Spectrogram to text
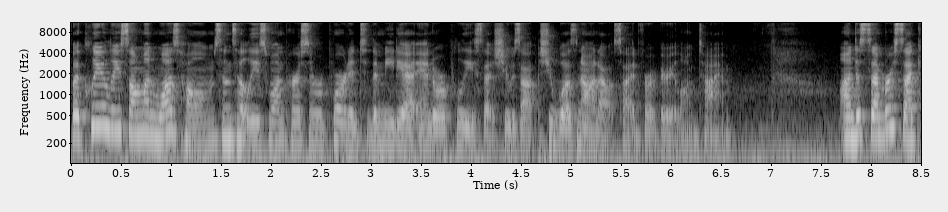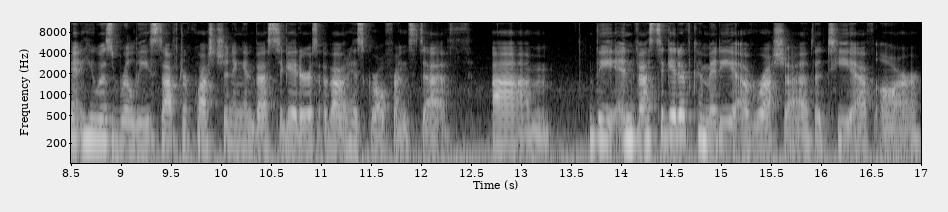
But clearly someone was home since at least one person reported to the media and or police that she was out, she was not outside for a very long time. On December 2nd, he was released after questioning investigators about his girlfriend's death. Um, the Investigative Committee of Russia, the TFR,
